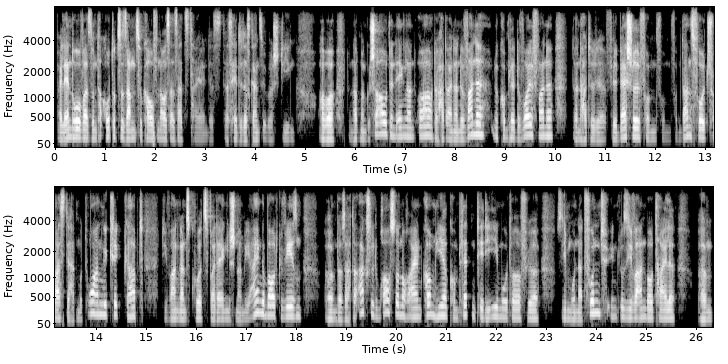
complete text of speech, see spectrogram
bei Land Rover so ein Auto zusammenzukaufen aus Ersatzteilen, das, das hätte das Ganze überstiegen. Aber dann hat man geschaut in England, oh, da hat einer eine Wanne, eine komplette Wolf-Wanne. Dann hatte der Phil Bashel vom, vom, vom Dunsfold Trust, der hat Motoren gekriegt gehabt. Die waren ganz kurz bei der englischen Armee eingebaut gewesen. Ähm, da sagte Axel, du brauchst doch noch einen, komm hier, kompletten TDI-Motor für 700 Pfund inklusive Anbauteile. Ähm,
